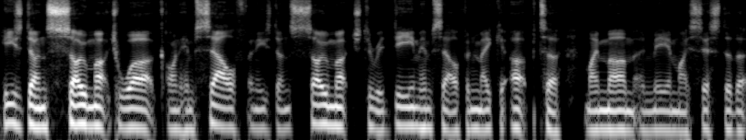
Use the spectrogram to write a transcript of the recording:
he's done so much work on himself and he's done so much to redeem himself and make it up to my mum and me and my sister that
